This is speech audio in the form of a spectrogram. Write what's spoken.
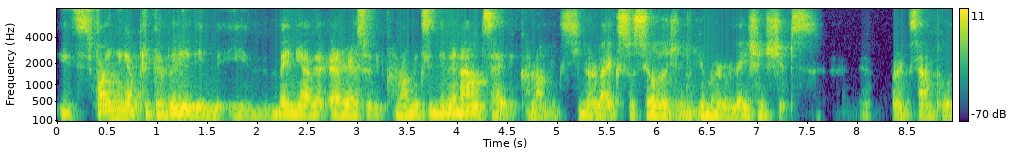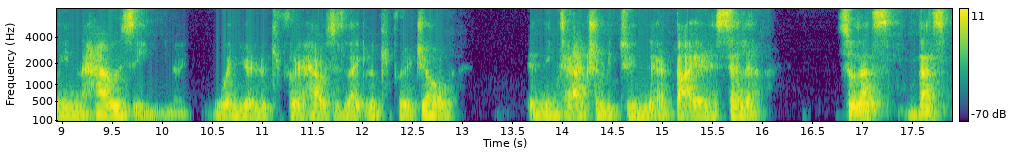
it's finding applicability in, in many other areas of economics and even outside economics, you know, like sociology and human relationships. For example, in housing, you know, when you're looking for a house, it's like looking for a job and the interaction between a buyer and seller. So that's that's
